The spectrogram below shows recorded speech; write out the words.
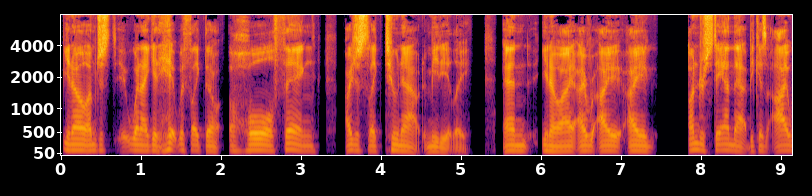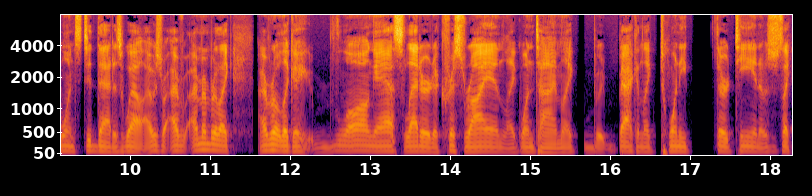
you know, I'm just, when I get hit with like the, the whole thing, I just like tune out immediately. And, you know, I, I, I, I understand that because I once did that as well. I was I, I remember like I wrote like a long ass letter to Chris Ryan like one time like back in like 20 13 i was just like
